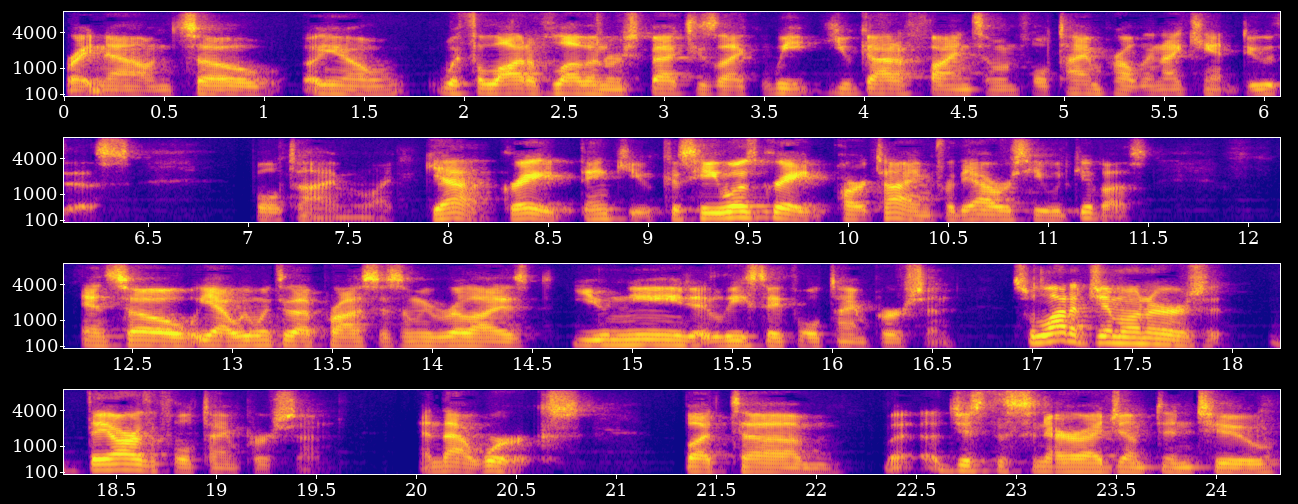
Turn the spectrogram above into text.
right now." And so, you know, with a lot of love and respect, he's like, "We, you got to find someone full time, probably, and I can't do this." Full time. I'm like, yeah, great, thank you, because he was great part time for the hours he would give us. And so, yeah, we went through that process and we realized you need at least a full time person. So a lot of gym owners, they are the full time person, and that works. But, um, but just the scenario I jumped into,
